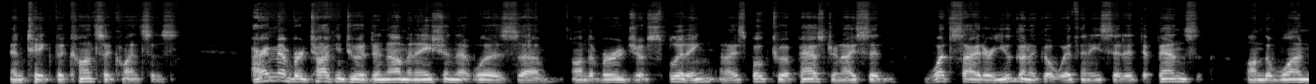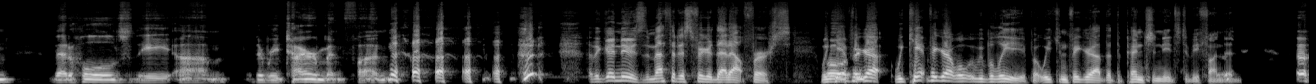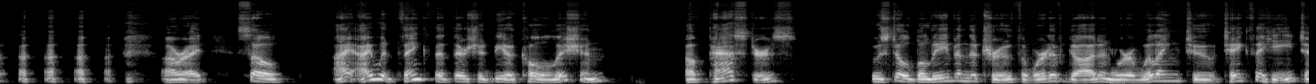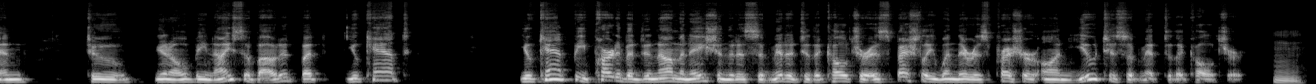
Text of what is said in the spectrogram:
and take the consequences. I remember talking to a denomination that was um, on the verge of splitting, and I spoke to a pastor and I said, What side are you going to go with? And he said, It depends on the one that holds the um, the retirement fund. the good news, the Methodists figured that out first. We can't figure out we can't figure out what we believe, but we can figure out that the pension needs to be funded. All right. So I, I would think that there should be a coalition of pastors who still believe in the truth, the word of God, and who are willing to take the heat and to, you know, be nice about it. But you can't you can't be part of a denomination that is submitted to the culture, especially when there is pressure on you to submit to the culture. Hmm.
